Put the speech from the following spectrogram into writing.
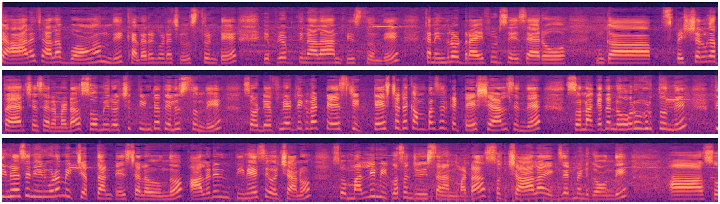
చాలా చాలా బాగుంది. కలర్ కూడా చూస్తుంటే ఎప్పుడెప్పుడు తినాలా అనిపిస్తుంది. కానీ ఇందులో డ్రై ఫ్రూట్స్ వేశారు ఇంకా స్పెషల్గా తయారు చేశారనమాట సో మీరు వచ్చి తింటే తెలుస్తుంది. సో డెఫినెట్లీ ఇక్కడ టేస్ట్. టేస్ట్ అయితే కంపల్సరీ టేస్ట్ చేయాల్సిందే. సో నాకైతే నోరు ఊరుతుంది. తినేసి నేను కూడా మీకు చెప్తాను టేస్ట్ ఎలా ఉందో. ఆల్రెడీ నేను తినేసి వచ్చాను. సో మళ్ళీ మీకోసం చూపిస్తాను అనమాట సో చాలా ఎగ్జైట్మెంట్గా ఉంది. సో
